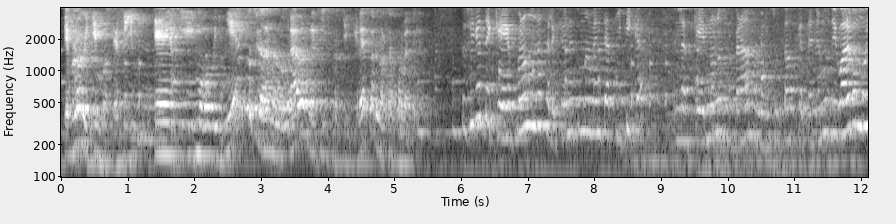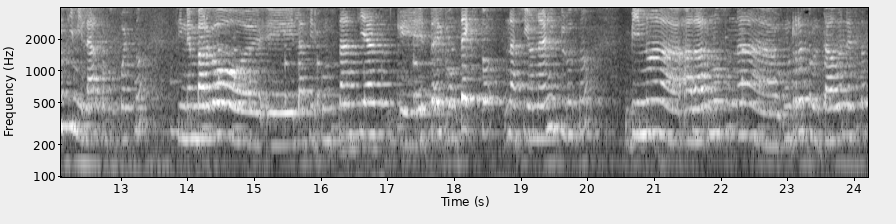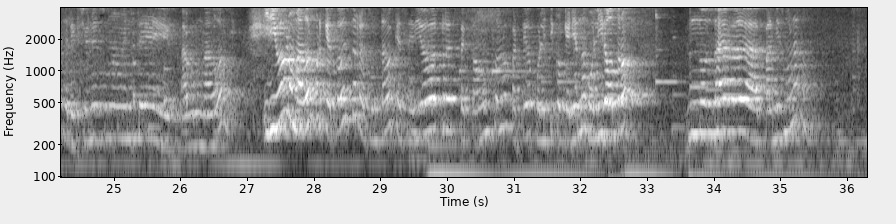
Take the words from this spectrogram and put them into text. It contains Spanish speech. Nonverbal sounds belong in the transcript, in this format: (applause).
Siempre lo dijimos, que sí, que si Movimiento Ciudadano lograba el registro aquí en Querétaro iba a ser por Betty. Pues fíjate que fueron unas elecciones sumamente atípicas en las que no nos esperábamos los resultados que tenemos. Digo, algo muy similar, por supuesto. Sin embargo, eh, eh, las circunstancias, que, el contexto nacional incluso, vino a, darnos una- un resultado en estas elecciones sumamente abrumador. Y digo abrumador porque todo este resultado que se dio respecto a un solo partido político queriendo abolir otro, nos da al mismo lado.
